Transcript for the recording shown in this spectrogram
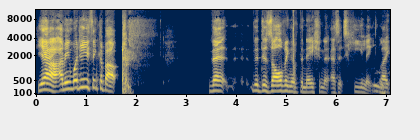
Yeah, I mean, what do you think about the the dissolving of the nation as it's healing? Ooh. Like,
